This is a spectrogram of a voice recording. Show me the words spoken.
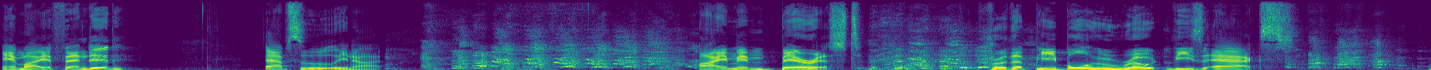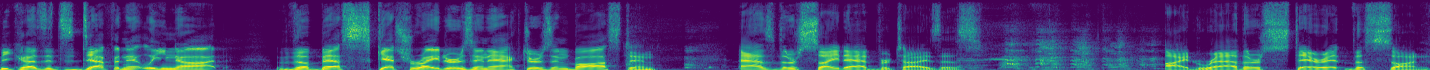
Am I offended? Absolutely not. I'm embarrassed for the people who wrote these acts because it's definitely not the best sketch writers and actors in Boston as their site advertises. I'd rather stare at the sun.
